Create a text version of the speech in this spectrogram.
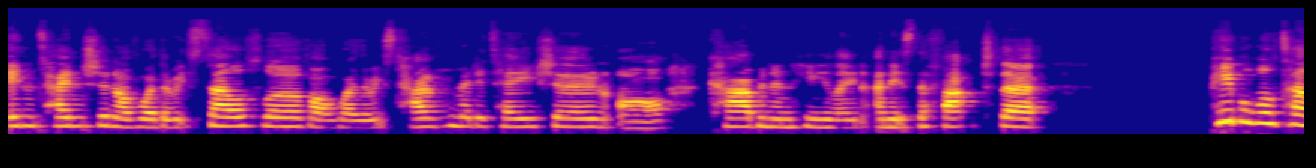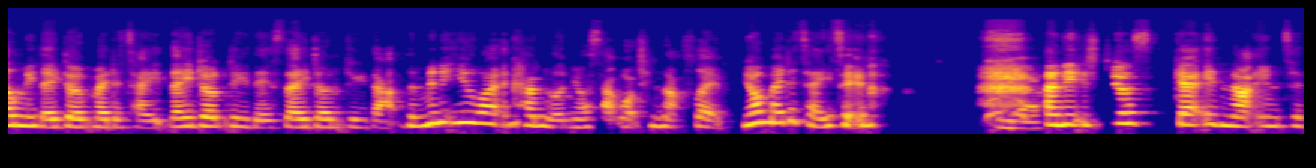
intention of whether it's self love or whether it's time for meditation or calming and healing. And it's the fact that people will tell me they don't meditate, they don't do this, they don't do that. The minute you light a candle and you're sat watching that flame, you're meditating. Yeah. and it's just getting that into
